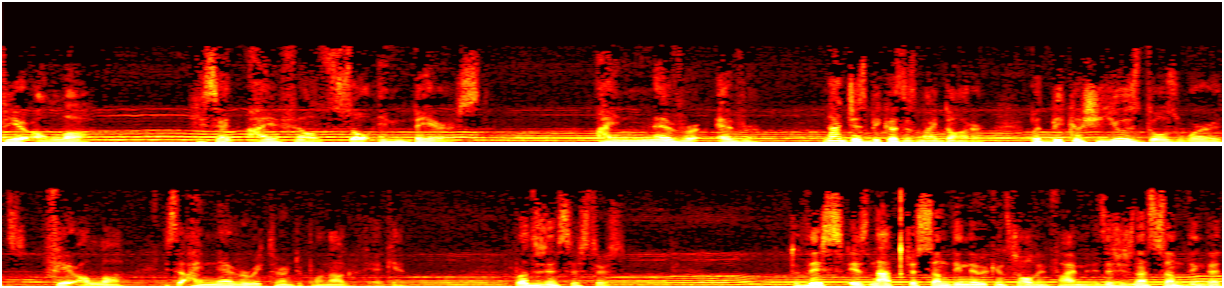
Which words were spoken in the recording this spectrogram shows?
fear Allah. He said, I felt so embarrassed. I never ever, not just because it's my daughter, but because she used those words, fear Allah. He said, I never return to pornography again. Brothers and sisters, this is not just something that we can solve in five minutes. This is not something that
